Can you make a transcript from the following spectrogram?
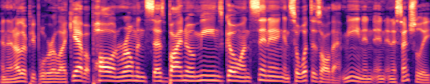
And then other people who are like, yeah, but Paul in Romans says by no means go on sinning. And so what does all that mean? And, and, and essentially,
